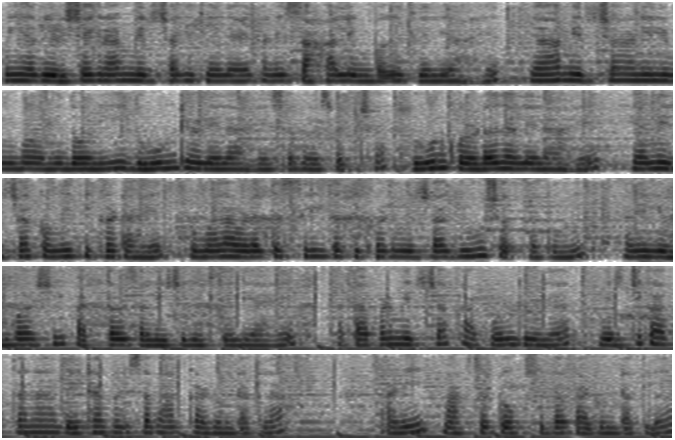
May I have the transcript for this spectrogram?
मी या दीडशे ग्रॅम मिरच्या घेतलेल्या आहेत आणि सहा लिंब घेतलेली आहेत. या मिरच्या आणि लिंब मी दोन्ही धुवून ठेवलेलं आहे सगळं स्वच्छ. धुवून कोरडं झालेलं आहे. या मिरच्या कमी तिखट आहेत. तुम्हाला आवडत असतील तर तिखट मिरच्या घेऊ शकता तुम्ही. आणि लिंब अशी पातळ चालीची घेतलेली आहेत. आता आपण मिरच्या कापून घेऊयात. मिरची कापताना देठाकडचा भाग काढून टाकला आणि मागचं टोकसुद्धा काढून टाकलं.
